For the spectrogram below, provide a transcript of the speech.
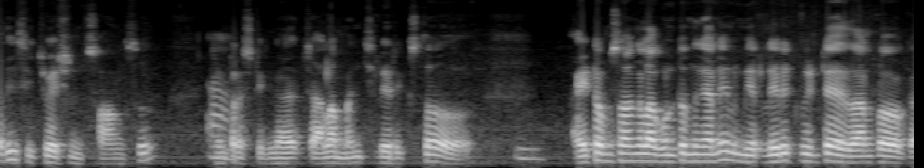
అది సిచ్యువేషన్ సాంగ్స్. ఇంట్రెస్టింగ్గా చాలా మంచి లిరిక్స్తో. ఐటమ్ సాంగ్ లాగా ఉంటుంది కానీ మీరు లిరిక్ వింటే దాంట్లో ఒక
